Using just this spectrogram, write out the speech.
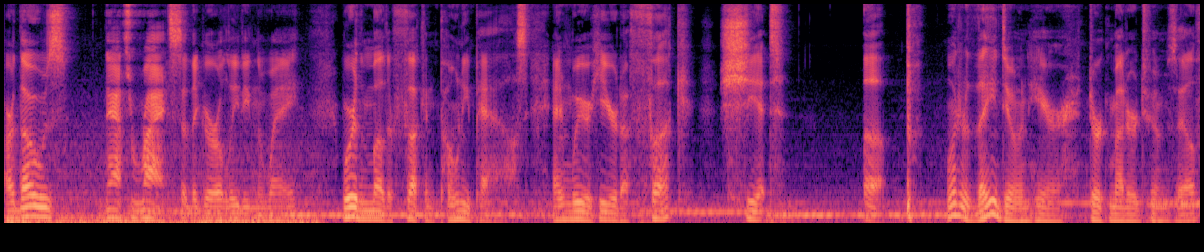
Are those. That's right, said the girl leading the way. We're the motherfucking pony pals, and we're here to fuck shit up. What are they doing here? Dirk muttered to himself.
